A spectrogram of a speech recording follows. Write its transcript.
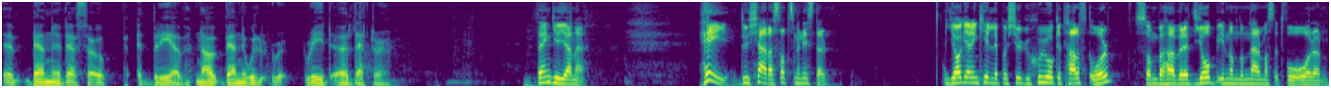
eh, Benny läsa upp ett brev. Now Benny will read a letter. Thank you, Janne. Hej, du kära statsminister. Jag är en kille på 27 och ett halvt år som behöver ett jobb inom de närmaste två åren.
